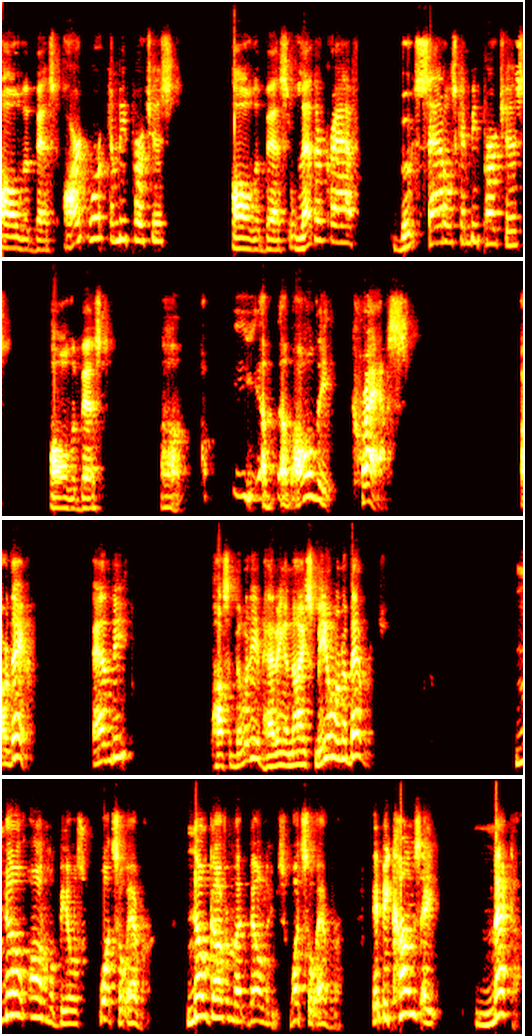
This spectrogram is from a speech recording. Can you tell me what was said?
all the best artwork can be purchased, all the best leathercraft, boots, saddles can be purchased, all the best uh, of, of all the crafts are there, and the possibility of having a nice meal and a beverage. No automobiles whatsoever, no government buildings whatsoever. It becomes a mecca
